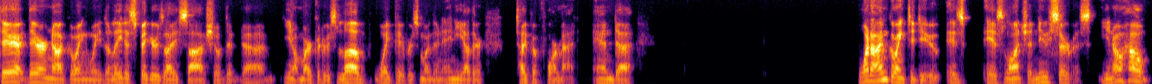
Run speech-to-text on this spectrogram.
they're they're not going away. The latest figures I saw showed that uh, you know marketers love white papers more than any other type of format. And uh, what I'm going to do is is launch a new service. You know how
